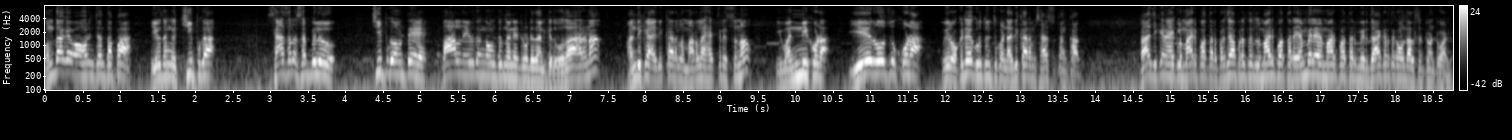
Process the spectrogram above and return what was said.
హుందాగా వ్యవహరించాను తప్ప ఈ విధంగా చీప్గా శాసనసభ్యులు చీప్గా ఉంటే పాలన ఏ విధంగా ఉంటుందనేటువంటి దానికి ఇది ఉదాహరణ. అందుకే అధికారులు మరలా హెచ్చరిస్తున్నాం. ఇవన్నీ కూడా ఏ రోజు కూడా మీరు ఒకటే గుర్తుంచుకోండి అధికారం శాశ్వతం కాదు. రాజకీయ నాయకులు మారిపోతారు ప్రజాప్రతినిధులు మారిపోతారు ఎమ్మెల్యేలు మారిపోతారు మీరు జాగ్రత్తగా ఉండాల్సినటువంటి వాళ్ళు.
